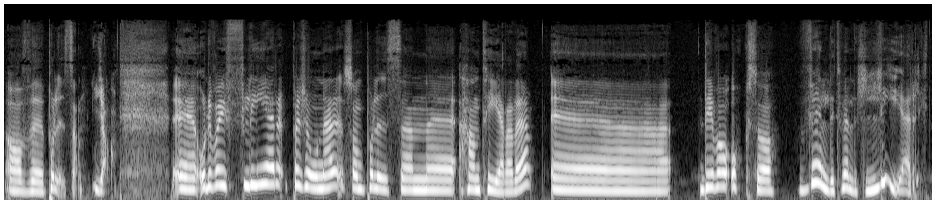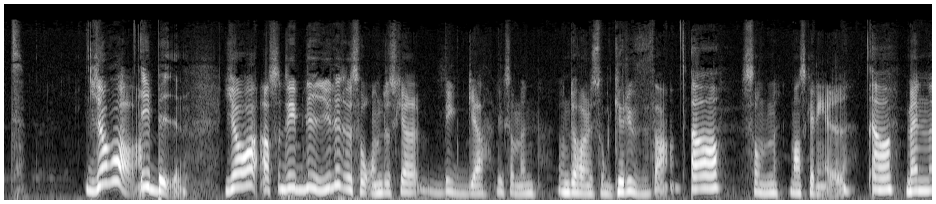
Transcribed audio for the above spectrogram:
av eh, polisen. Ja. Eh, och det var ju fler personer som polisen eh, hanterade. Eh, det var också väldigt, väldigt lerigt Ja. i byn. Ja, alltså det blir ju lite så om du ska bygga, liksom en, om du har en stor gruva Ja, som man ska ner i. ja. Men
